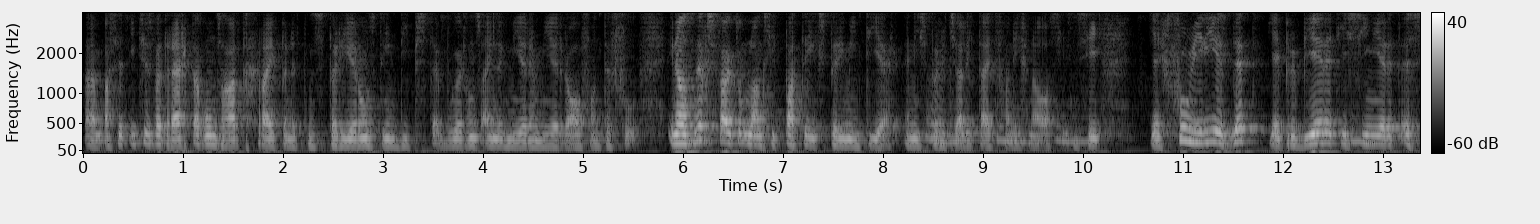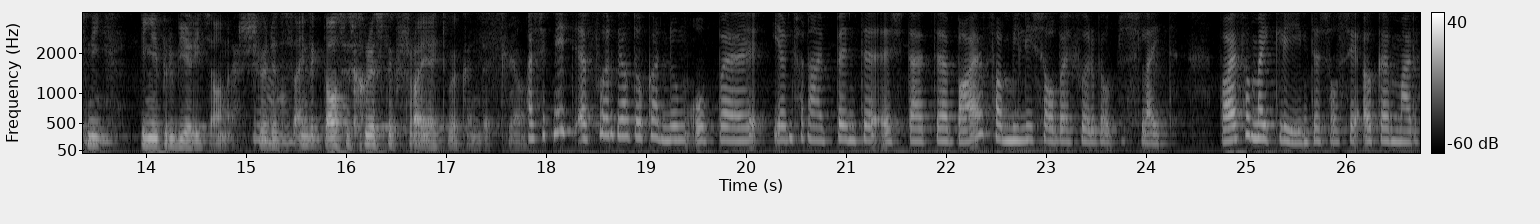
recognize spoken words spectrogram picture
Um, as dit iets is wat regtig ons hart gryp en dit inspireer ons ten diepste, behoort ons eintlik meer en meer daarvan te voel. En daar's niks fout om langs die pad te eksperimenteer in die spiritualiteit van Ignatius en sê jy voel hierdie is dit, jy probeer dit, jy sien jy dit is nie en jy probeer iets anders. So ja. dit is eintlik daar's 'n groot stuk vryheid ook in dit, ja. As ek net 'n voorbeeld ook kan noem op 'n uh, eh, een van daai punte is dat uh, baie families sal byvoorbeeld besluit. Baie van my kliënte sal sê, "Oké, okay, maar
